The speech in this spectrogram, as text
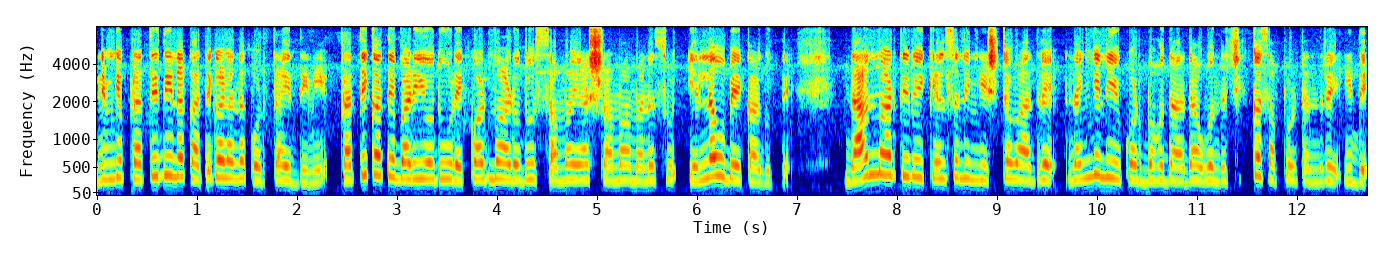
ನಿಮಗೆ ಪ್ರತಿದಿನ ಕತೆಗಳನ್ನು ಕೊಡ್ತಾ ಇದ್ದೀನಿ. ಪ್ರತಿ ಕತೆ ಬರೆಯೋದು, ರೆಕಾರ್ಡ್ ಮಾಡೋದು, ಸಮಯ, ಶ್ರಮ, ಮನಸ್ಸು ಎಲ್ಲವೂ ಬೇಕಾಗುತ್ತೆ. ನಾನು ಮಾಡ್ತಿರೋ ಈ ಕೆಲಸ ನಿಮಗೆ ಇಷ್ಟವಾದರೆ ನನಗೆ ನೀವು ಕೊಡಬಹುದಾದ ಒಂದು ಚಿಕ್ಕ ಸಪೋರ್ಟ್ ಅಂದರೆ ಇದೆ.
